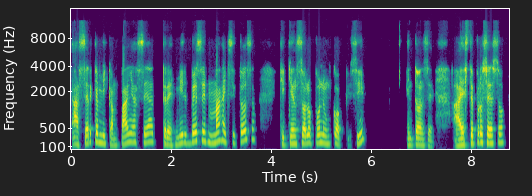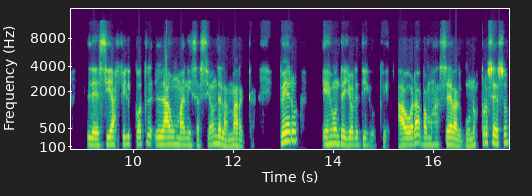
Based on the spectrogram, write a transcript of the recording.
hacer que mi campaña sea tres mil veces más exitosa que quien solo pone un copy, ¿sí? Entonces, a este proceso le decía Philip Kotler la humanización de la marca, pero es donde yo les digo que ahora vamos a hacer algunos procesos,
